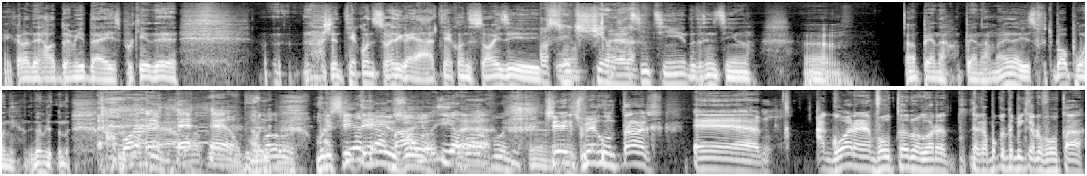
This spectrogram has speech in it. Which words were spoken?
aquela derrota de 2010, porque de- a gente tinha condições de ganhar, tinha condições e. Tava sentindo, É, né? sentindo, tá sentindo. É uma pena, uma pena. Mas é isso, futebol pune. A bola É, é, o bola- Muricy Aqui é trabalho eternizou. e a bola É. pune. Tinha que te perguntar, é, agora, né, voltando agora, daqui a pouco eu também quero voltar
